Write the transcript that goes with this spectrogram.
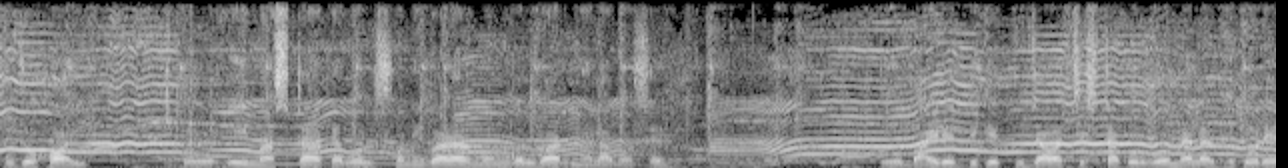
পুজো হয়, তো এই মাসটা কেবল শনিবার আর মঙ্গলবার মেলা বসে। তো বাইরের দিকে একটু যাওয়ার চেষ্টা করব মেলার ভেতরে।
